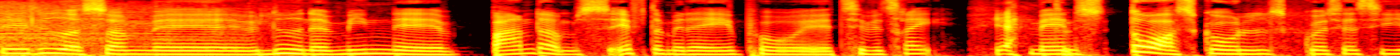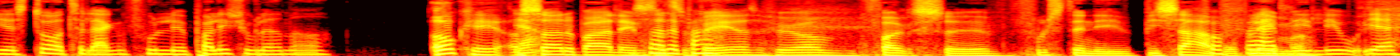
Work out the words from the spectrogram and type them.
Det lyder som øh, lyden af min øh, barndoms eftermiddag på øh, TV3. Ja, med en stor skål, skulle jeg sige, stor tallerken fuld øh, polychokolademad. Okay, og ja. så er det bare at læne sig tilbage bare... og høre om folks øh, fuldstændig bizarre problemer. liv, ja.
